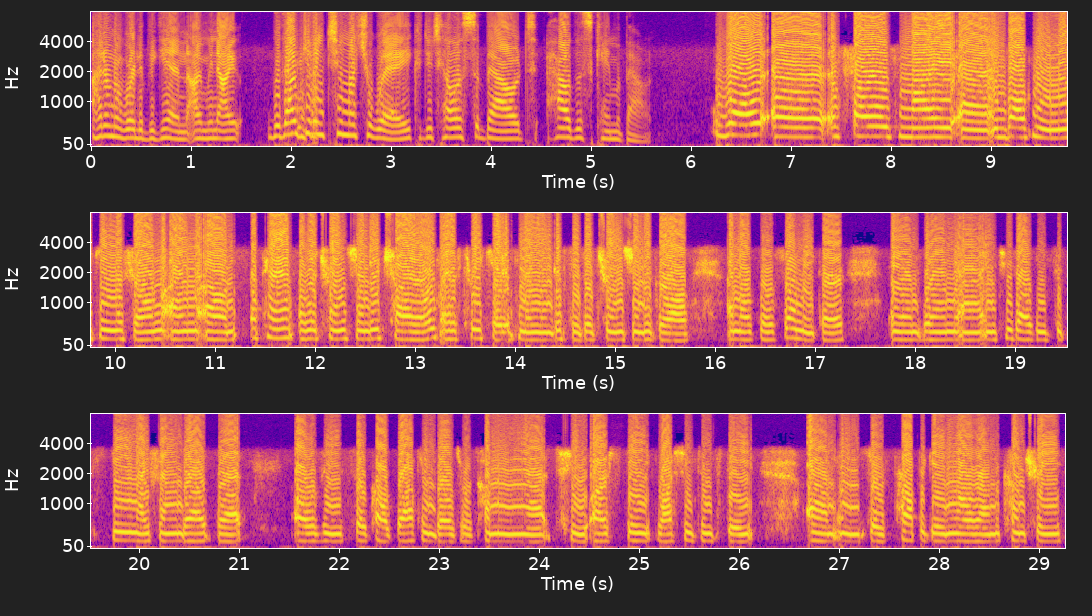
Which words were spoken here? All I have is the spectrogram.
I don't know where to begin. I mean, I without giving too much away, could you tell us about how this came about? Well, uh, as far as my uh, involvement in making the film, I'm um, a parent of a transgender child. I have three kids. My youngest is a transgender girl. I'm also a filmmaker. And when uh, in 2016 I found out that all of these so-called bathroom bills were coming uh, to our state, Washington State, um, and sort of propagating all around the country,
